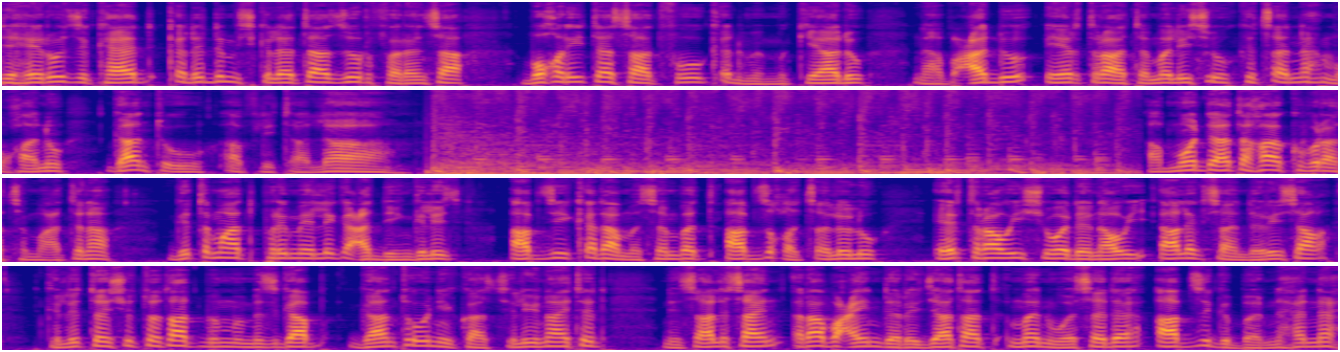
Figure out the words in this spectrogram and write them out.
ድሒሩ ዝካየድ ቅድድም ብሽክለታ ዙር ፈረንሳ ቦኽሪ ተሳትፍኡ ቅድሚ ምክያዱ ናብ ዓዱ ኤርትራ ተመሊሱ ክጸንሕ ምዃኑ ጋንትኡ ኣፍሊጣኣላ። ኣብ መወዳእታ ኸኣ ክቡራት ሰማዕትና ግጥማት ፕሪምየር ሊግ ዓዲ እንግሊዝ ኣብዚ ቀዳመ ሰንበት ኣብ ዝቐጸልሉ ኤርትራዊ ሽወደናዊ ኣሌክሳንደር ይስቅ ክልተ ሽቶታት ብምምዝጋብ ጋንትኡ ኒውካስትል ዩናይትድ ንሳልሳይን ራብዓይን ደረጃታት መን ወሰደ ኣብ ዝግበር ንሕንሕ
